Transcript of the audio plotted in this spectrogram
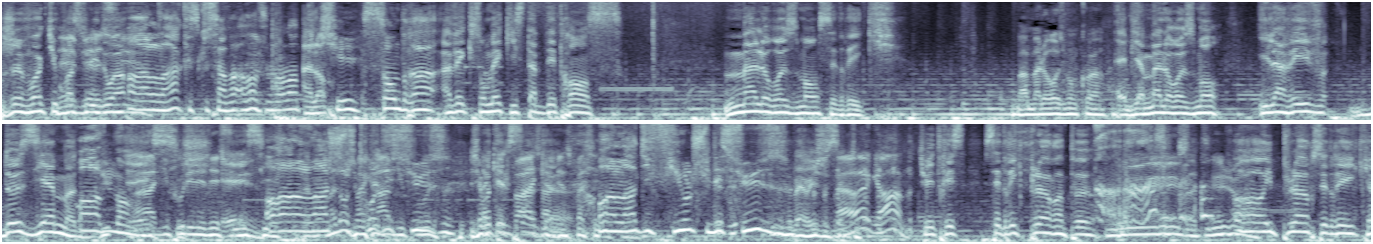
Je vois que tu croises tous les doigts. Oh là, qu'est-ce que ça va? Oh, je Alors, pitié. Sandra avec son mec qui se tape des trans. Malheureusement, Cédric. Bah, malheureusement, quoi? Eh bien, malheureusement, il arrive Deuxième. Oh du- non. Ah, Diffoul, il est déçu. si. Oh là, je suis trop déçu. Diffoul. J'ai voté le T'inquiète pas, 5. Ça va bien se passer. Oh là, Diffuel, je suis déçu. Ben oui, je sais. Ah ouais, grave. Tu es triste. Cédric pleure un peu. Oui, bah, tous les jours. Oh, il pleure, Cédric.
